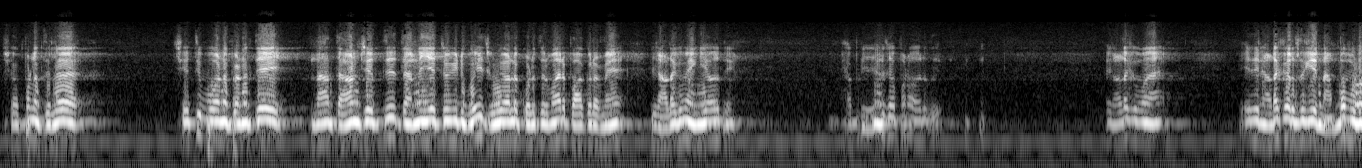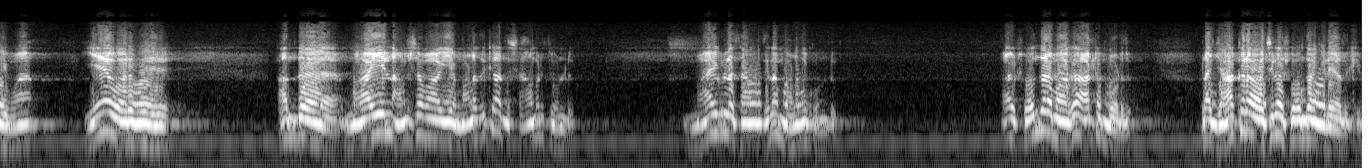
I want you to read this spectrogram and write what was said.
சொப்பனத்தில் செத்து போன பிணத்தை நான் தான் செத்து தன்னையே தூக்கிட்டு போய் சுகால கொடுத்துற மாதிரி பார்க்குறோமே. இது நடக்குமா எங்கேயாவது அப்படி சொப்பனம் வருது. இது நடக்குமா? இது நடக்கிறதுக்கு நம்ப முடியுமா? ஏன் வருது? அந்த மாயின் அம்சமாகிய மனதுக்கு அந்த சாமர்த்தியம் உண்டு. மாயக்குள்ள சாமர்த்தியம் மனதுக்கு உண்டு அது சுதந்திரமாக ஆட்டம் போடுது. ஆனால் ஜாக்கிரா வச்சுனா சுதந்திரம் கிடையாதுக்கு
